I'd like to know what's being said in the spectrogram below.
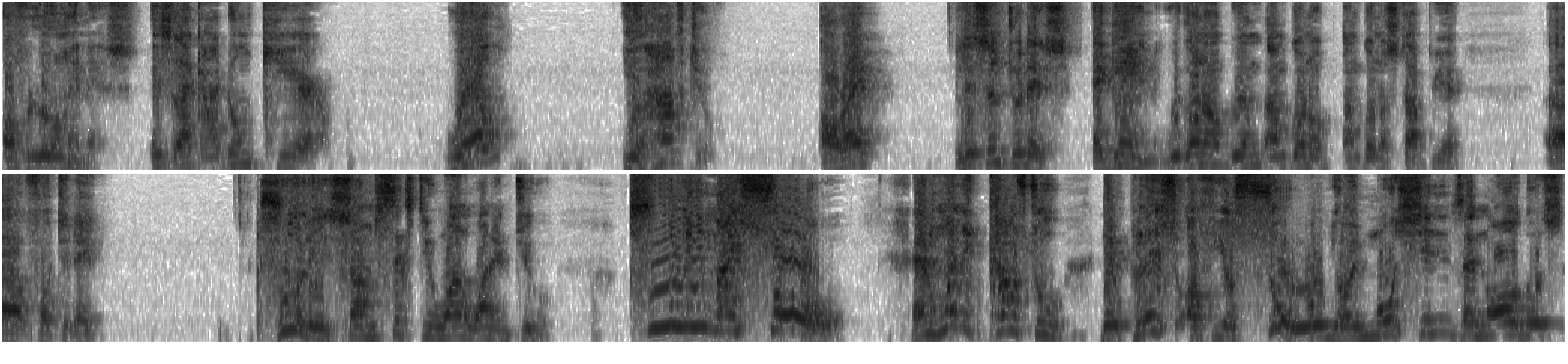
of loneliness. It's like I don't care. Well, you have to. All right. Listen to this again. We're gonna. I'm gonna. I'm gonna stop here uh, for today. Truly, Psalm 61, 1 and 2. Truly, my soul. And when it comes to the place of your soul, your emotions, and all those,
